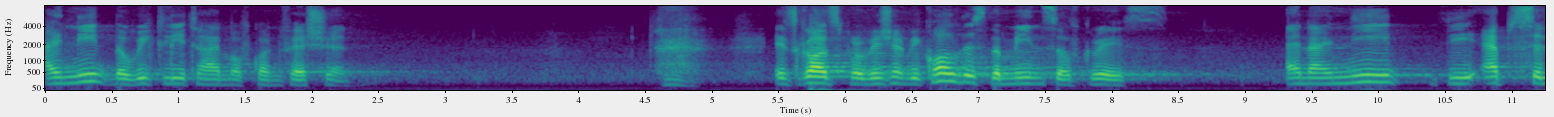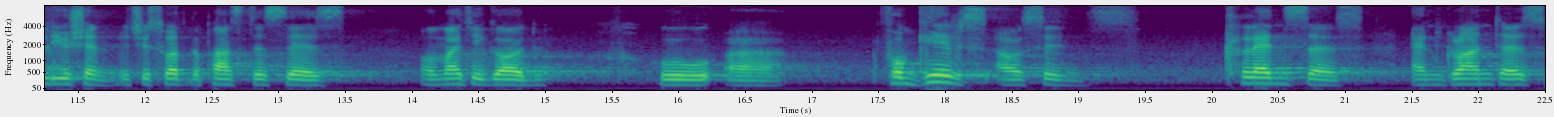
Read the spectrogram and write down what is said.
I need the weekly time of confession. It's God's provision. We call this the means of grace. And I need the absolution, which is what the pastor says Almighty God, who uh, forgives our sins, cleanses, and grants us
